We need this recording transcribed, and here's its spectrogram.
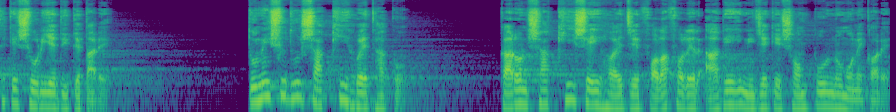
থেকে সরিয়ে দিতে পারে। তুমি শুধু সাক্ষী হয়ে থাকো, কারণ সাক্ষী সেই হয় যে ফলাফলের আগেই নিজেকে সম্পূর্ণ মনে করে।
